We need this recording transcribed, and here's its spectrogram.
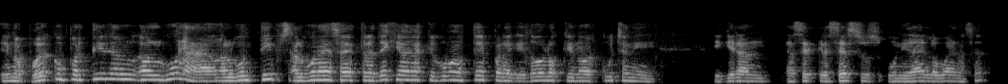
¿Y ¿Nos puedes compartir alguna, algún tips, alguna de esas estrategias de las que ocupan ustedes para que todos los que nos escuchan y, y quieran hacer crecer sus unidades lo puedan hacer?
